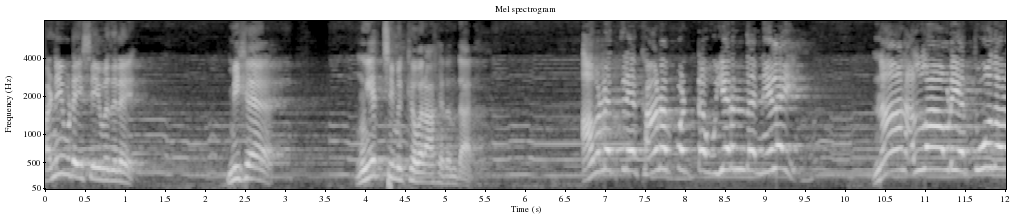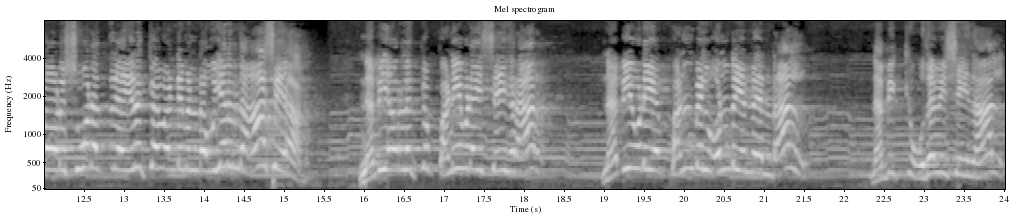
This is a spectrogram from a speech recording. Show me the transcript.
பணிவுடை செய்வதிலே மிக முயற்சி மிக்கவராக இருந்தார். அவரிடத்திலே காணப்பட்ட உயர்ந்த நிலை நான் அல்லாஹ்வுடைய தூதரோடு சூனத்திலே இருக்க வேண்டும் என்ற உயர்ந்த ஆசையா நபி அவர்களுக்கு பணிவிடை செய்கிறார். நபியுடைய பண்பில் ஒன்று என்ன என்றால் நபிக்கு உதவி செய்தால்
